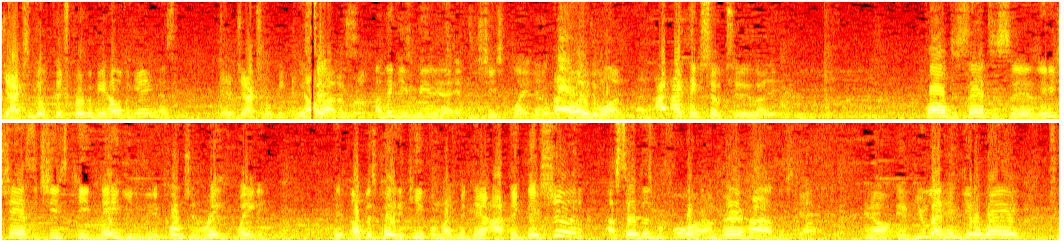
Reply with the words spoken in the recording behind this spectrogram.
Jacksonville Pittsburgh would be a hell of a game. That's- yeah, Jacksonville beat the he hell said- out of them. I think he's meaning that if the Chiefs oh, play either way. Oh, either one. I, I think so too. Paul DeSantis says, any chance the Chiefs keep Nagy to be the coach in rate waiting? They up his pay to keep him like McDaniel. I think they should. I've said this before. I'm very high on this guy. You know, if you let him get away to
